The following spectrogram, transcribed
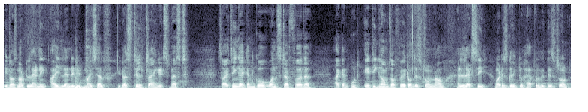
It was not landing. I landed it myself. It was still trying its best. So I think I can go one step further. I can put 80 grams of weight on this drone now and let's see what is going to happen with this drone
